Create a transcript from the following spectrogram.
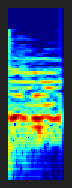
Try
